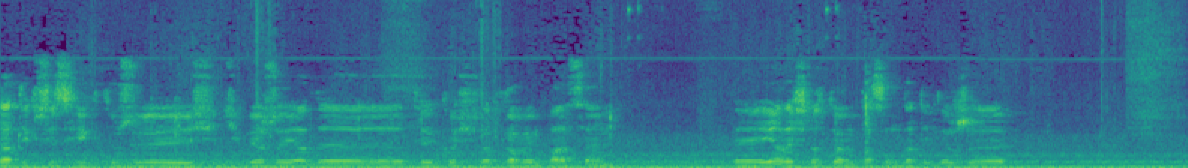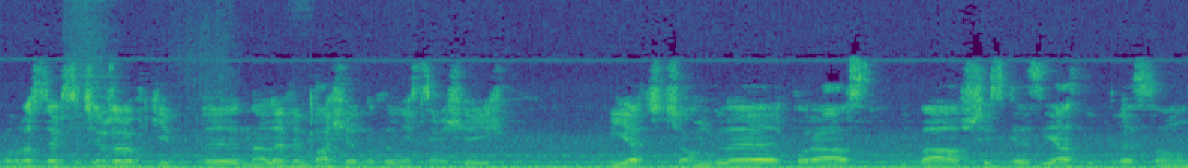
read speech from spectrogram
Dla tych wszystkich, którzy się dziwią, że jadę tylko środkowym pasem. Y, Jadę środkowym pasem dlatego, że po prostu jak chcę ciężarówki y, na lewym pasie, no to nie chce mi się ich mijać ciągle, to raz, dwa, wszystkie zjazdy, które są,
